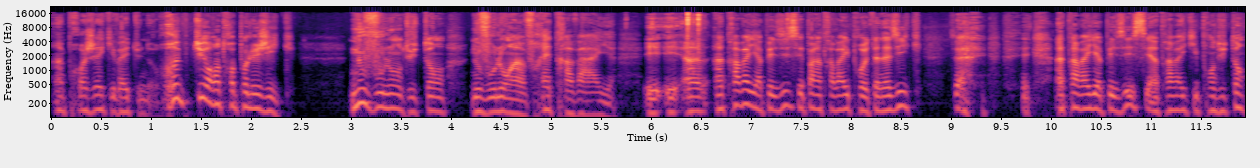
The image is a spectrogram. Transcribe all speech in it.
un projet qui va être une rupture anthropologique. Nous voulons du temps, nous voulons un vrai travail. Et, un, travail apaisé, c'est pas un travail pro-euthanasique. Un travail apaisé, c'est un travail qui prend du temps.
